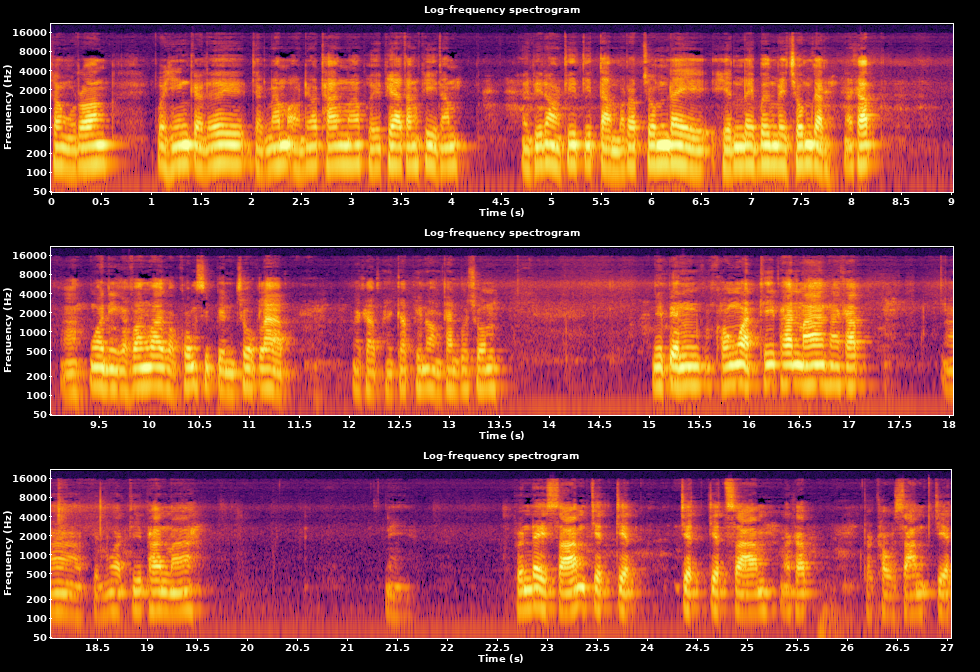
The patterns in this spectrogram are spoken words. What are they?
ช่องรองพอเฮงก็เลยอยากนำเอาแนวทางมาเผยแพร่ทั้งพี่นํ ให้พี่น้องที่ติดตามรับชมได้เห็นได้เบิ่งได้ชมกันนะครับอะงวดนี้ก็ฟังว่าก็คงสิเป็นโชคลาภนะครับ ให้กับพี่น้องท่านผู้ชม นี่เป็นของงวดที่ผ่านมานะครับอ่าเป็นงวดที่ผ่านมานี่เพิ่นได้สามเจ็ดเจ็ดเจ็ดเจ็ดสามนะครับก็เข้าสามเจ็ด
